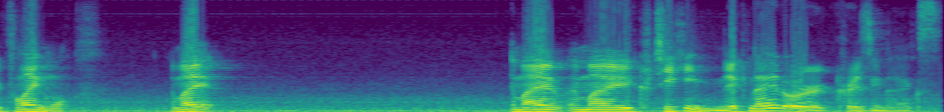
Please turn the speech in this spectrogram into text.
You're playing... Am I... Am I am I critiquing Nick Knight or Crazy Nex?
